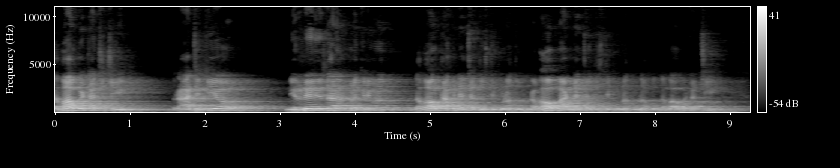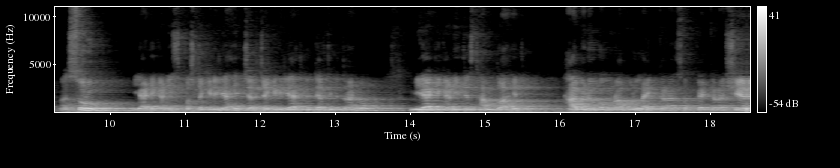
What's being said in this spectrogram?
दबाव गटाची जी राजकीय निर्णय निर्धारण प्रक्रियेवर दबाव टाकण्याच्या दृष्टिकोनातून प्रभाव पाडण्याच्या दृष्टिकोनातून आपण दबाव गटाची स्वरूप या ठिकाणी स्पष्ट केलेली आहे चर्चा केलेली आहे. विद्यार्थी मित्रांनो मी या ठिकाणी इथेच थांबतो आहेत हा व्हिडिओ बघून आपण लाईक करा सबस्क्राईब करा शेअर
